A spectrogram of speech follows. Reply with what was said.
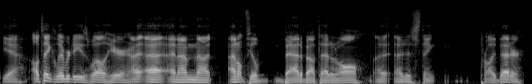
yeah, I'll take Liberty as well here, I, I, and I'm not. I don't feel bad about that at all. I, I just think probably better.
